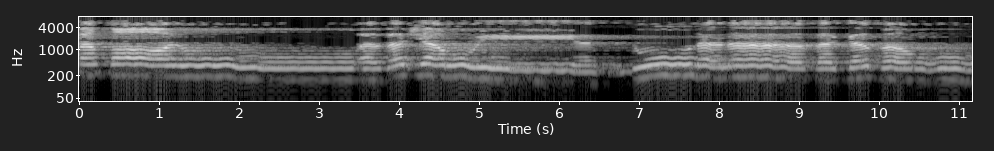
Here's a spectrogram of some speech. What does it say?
فقالوا أبشر يهدوننا فكفروا.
